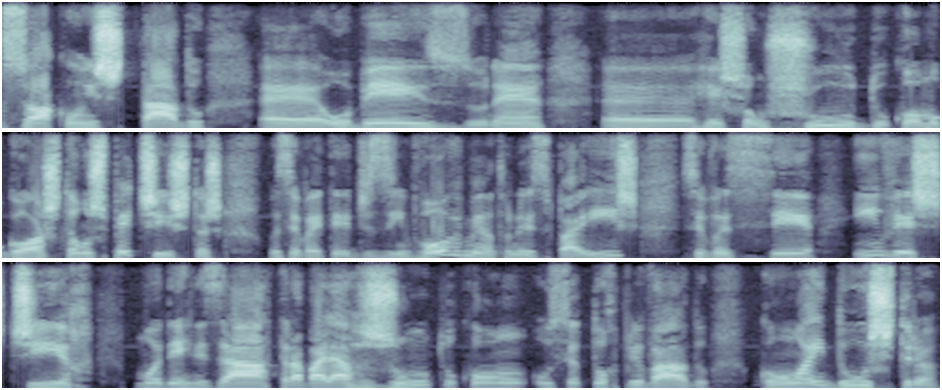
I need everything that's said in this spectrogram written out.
só com o Estado é, obeso, né, é, rechonchudo, como gostam os petistas. Você vai ter desenvolvimento nesse país se você investir modernizar, trabalhar junto com o setor privado, com a indústria,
